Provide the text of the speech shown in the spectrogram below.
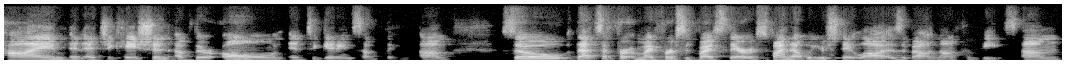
time and education of their own into getting something. Um, so that's a, my first advice there is find out what your state law is about non-competes. Um,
